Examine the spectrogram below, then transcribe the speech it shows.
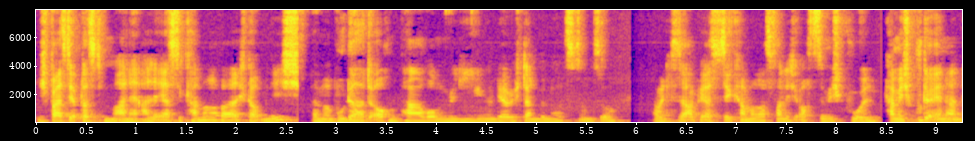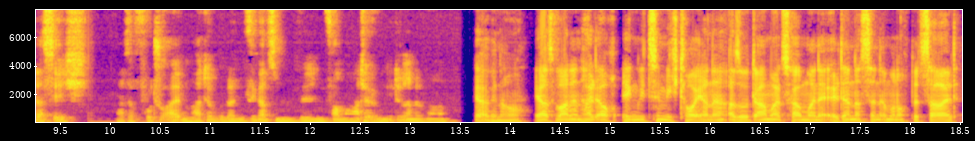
Ich weiß nicht, ob das meine allererste Kamera war, ich glaube nicht. Weil mein Bruder hat auch ein paar rumliegen und die habe ich dann benutzt und so. Aber diese APS-C-Kameras fand ich auch ziemlich cool. Kann mich gut erinnern, dass ich also Fotoalben hatte, wo dann diese ganzen wilden Formate irgendwie drin waren. Ja, genau. Ja, es war dann halt auch irgendwie ziemlich teuer, ne? Also damals haben meine Eltern das dann immer noch bezahlt.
